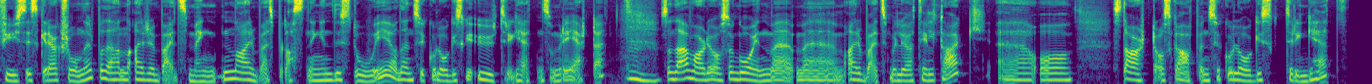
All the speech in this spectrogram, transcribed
fysiske reaksjoner på den arbeidsmengden og arbeidsbelastningen de sto i, og den psykologiske utryggheten som regjerte. Mm. Så der var det jo også å gå inn med, med arbeidsmiljøtiltak, eh, og starte å skape en psykologisk trygghet.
